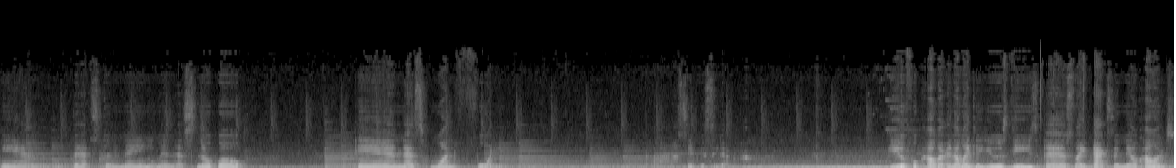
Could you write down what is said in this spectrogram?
and that's the name and that's snow globe. And that's 140 uh, let's see if you see that. Beautiful color and I like to use these as like accent nail colors.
